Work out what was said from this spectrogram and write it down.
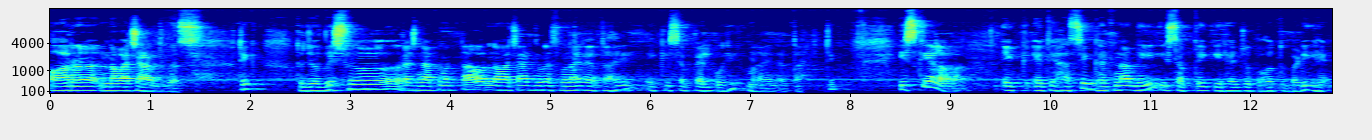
और नवाचार दिवस। ठीक तो जो विश्व रचनात्मकता और नवाचार दिवस मनाया जाता है, इक्कीस अप्रैल को ही मनाया जाता है। ठीक इसके अलावा एक ऐतिहासिक घटना भी इस हफ़्ते की है जो बहुत बड़ी है।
